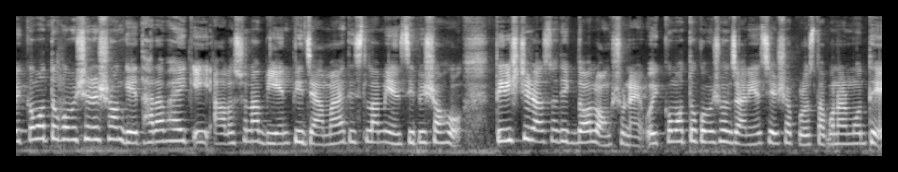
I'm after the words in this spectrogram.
ঐক্যমত্য কমিশনের সঙ্গে ধারাবাহিক এই আলোচনা বিএনপি, জামায়াত ইসলামী, এনসিপি সহ তিরিশটি রাজনৈতিক দল অংশ নেয়। ঐক্যমত্য কমিশন জানিয়েছে, এসব প্রস্তাবনার মধ্যে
